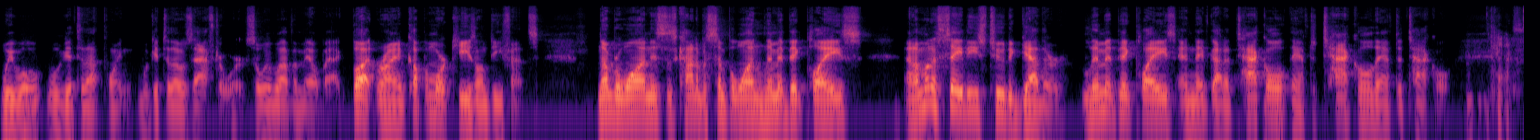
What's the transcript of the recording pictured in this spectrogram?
we will we'll get to that point. We'll get to those afterwards. So we will have a mailbag. But Ryan, a couple more keys on defense. Number one, this is kind of a simple one: limit big plays. And I'm going to say these two together: limit big plays, and they've got to tackle. They have to tackle. They have to tackle. Yes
